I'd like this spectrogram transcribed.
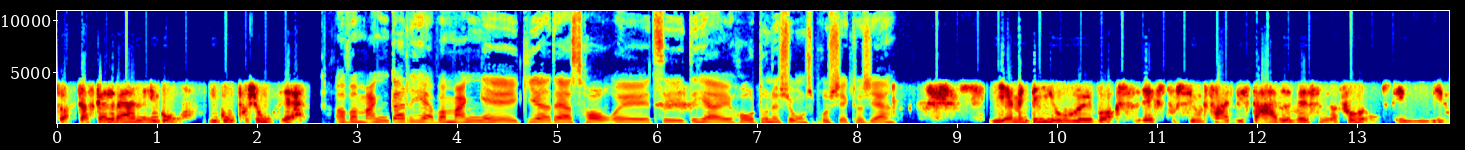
Så der skal være en, en, god, en god portion, ja. Og hvor mange gør det her? Hvor mange øh, giver deres hår øh, til det her øh, hårdonationsprojekt hos jer? Jamen, det er jo øh, vokset eksplosivt fra, at vi startede med sådan at få en, en, en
